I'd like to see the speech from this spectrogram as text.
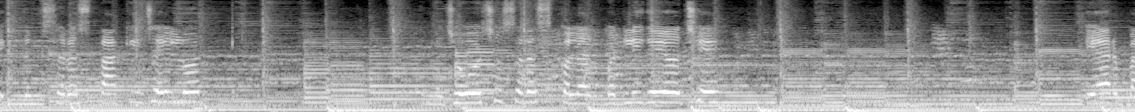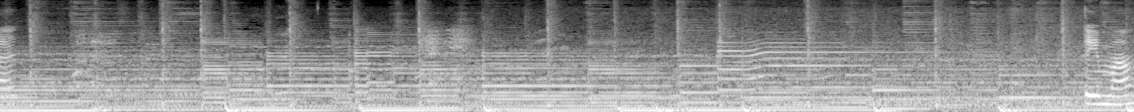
એકદમ સરસ પાકી જાય લોટ. તમે જોવો છો, સરસ કલર બદલી ગયો છે. ત્યારબાદ તેમાં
